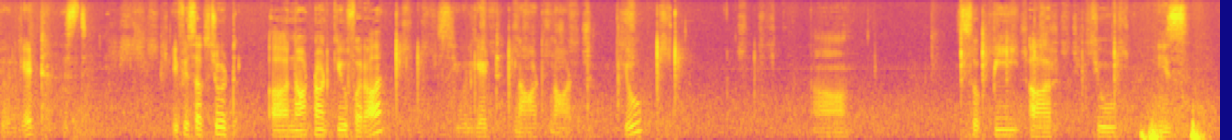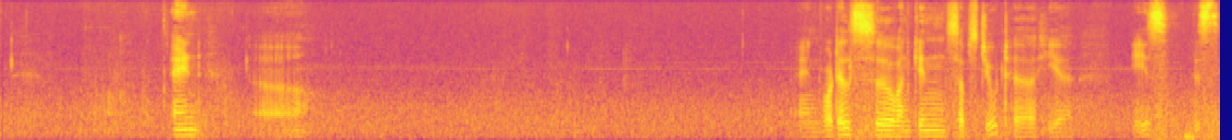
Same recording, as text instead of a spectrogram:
you will get this thing. If you substitute uh, not not q for r, so you will get not not q. Uh, so p r q is and and what else uh, one can substitute uh, here is this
